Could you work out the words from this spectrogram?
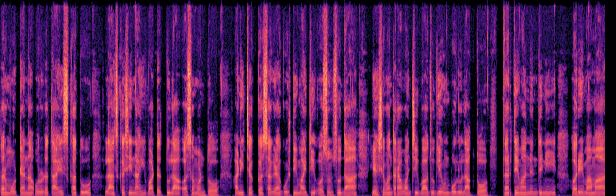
तर मोठ्यांना ओरडत आहेस का तू? लाज कशी नाही वाटत तुला? असं म्हणतो. आणि चक्क सगळ्या गोष्टी माहिती असूनसुद्धा यशवंतरावांची बाजू घेऊन बोलू लागतो. तर तेव्हा नंदिनी अरे मामा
